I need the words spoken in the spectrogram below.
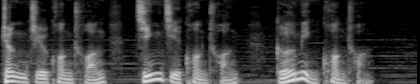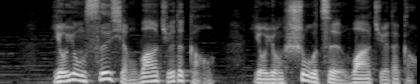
政治矿床、经济矿床、革命矿床，有用思想挖掘的镐，有用数字挖掘的镐，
